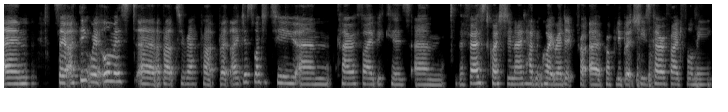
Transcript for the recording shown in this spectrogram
Um, so i think we're almost uh, about to wrap up but i just wanted to um, clarify because um, the first question i hadn't quite read it pro- uh, properly but she's clarified for me.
